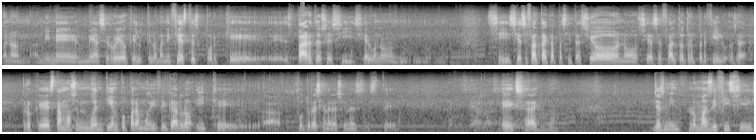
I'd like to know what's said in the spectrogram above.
bueno, a mí me, hace ruido que, lo manifiestes porque es parte, o sea, si, si, si, hace falta capacitación o si hace falta otro perfil, o sea, creo que estamos en buen tiempo para modificarlo y que a futuras generaciones, este... Exacto. Yasmín, lo más difícil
